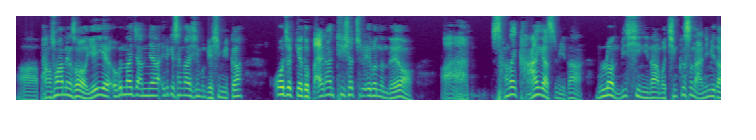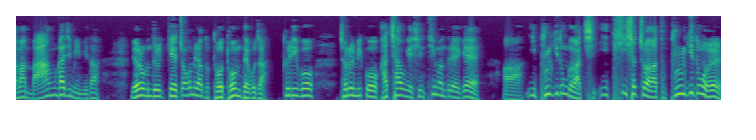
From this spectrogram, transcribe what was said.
아, 방송하면서 예의에 어긋나지 않냐 이렇게 생각하시는 분 계십니까? 어저께도 빨간 티셔츠를 입었는데요. 아, 상당히 강하게 갔습니다. 물론 미신이나 뭐 징크스는 아닙니다만 마음가짐입니다. 여러분들께 조금이라도 더 도움되고자 그리고 저를 믿고 같이 하고 계신 팀원들에게 아, 이 불기둥과 같이 이 티셔츠와 같은 불기둥을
